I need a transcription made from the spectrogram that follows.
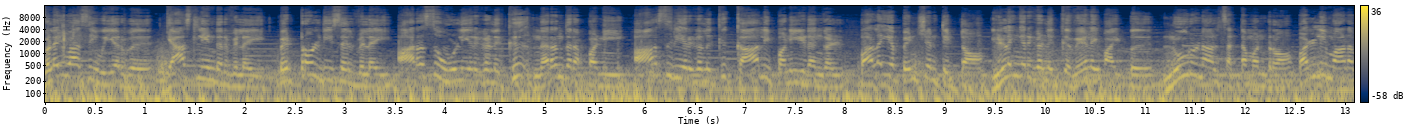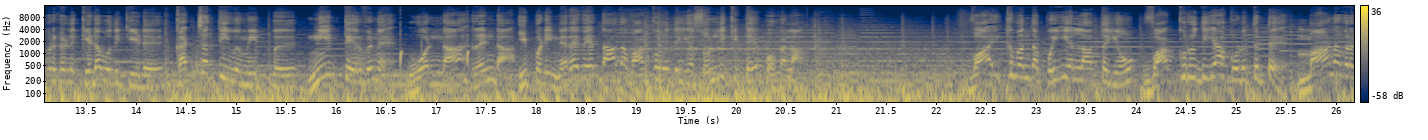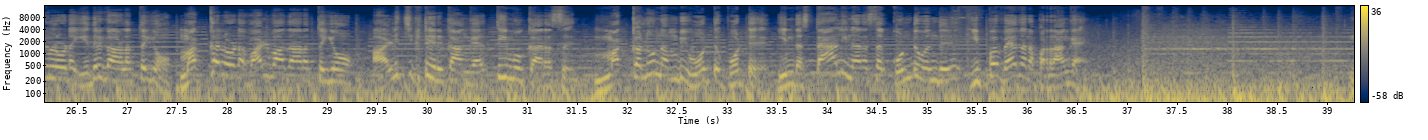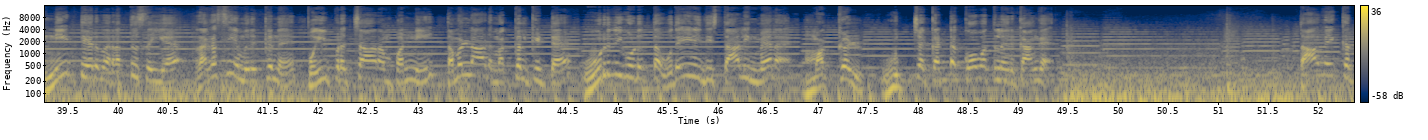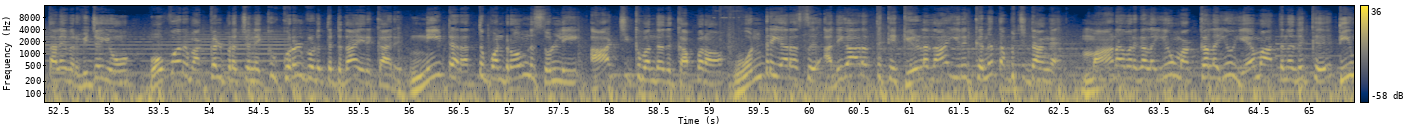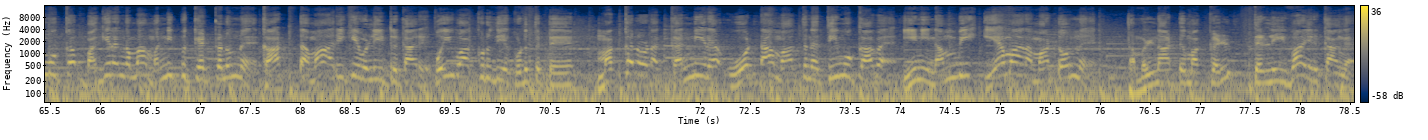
விலைவாசி உயர்வு gas cylinder விலை பெட்ரோல் டீசல் விலை அரசு ஊழியர்களுக்கு நிரந்தர பணி ஆசிரியர்களுக்கு காலி பணியிடங்கள் பழைய பென்ஷன் திட்டம் இளைஞர்களுக்கு வேலை வாய்ப்பு நூறு நாள் சட்டமன்றம் பள்ளி மாணவர்களுக்கு இடஒதுக்கீடு கச்சத்தீவு மீட்பு நீட் தேர்வுன்னு ஒன்னா ரெண்டா? இப்படி நிறைவேற்றாத வாக்குறுதியை சொல்லிக்கிட்டே போகலாம். வாய்க்கு வந்த பொய் எல்லாத்தையும் வாக்குறுதியா கொடுத்துட்டு மாணவர்களோட எதிர்காலத்தையும் மக்களோட வாழ்வாதாரத்தையும் அழிச்சுக்கிட்டு இருக்காங்க திமுக அரசு. மக்களும் நம்பி ஓட்டு போட்டு இந்த ஸ்டாலின் அரசை கொண்டு வந்து இப்ப வேதனைப்படுறாங்க. நீட் தேர்வை ரத்து செய்ய ரகசியம் இருக்குன்னு பொய் பிரச்சாரம் பண்ணி தமிழ்நாடு மக்கள் கிட்ட உறுதி கொடுத்த உதயநிதி ஸ்டாலின் மேல மக்கள் உச்சக்கட்ட கோபத்துல இருக்காங்க. தாவேக்க தலைவர் விஜயும் ஒவ்வொரு மக்கள் பிரச்சனைக்கும் குரல் கொடுத்துட்டு தான் இருக்காரு. நீட்டை ரத்து பண்றோம்னு சொல்லி ஆட்சிக்கு வந்ததுக்கு அப்புறம் ஒன்றிய அரசு அதிகாரத்துக்கு கீழே தான் இருக்குன்னு தப்பிச்சுட்டாங்க. மாணவர்களையும் மக்களையும் ஏமாத்தினதுக்கு திமுக பகிரங்கமா மன்னிப்பு கேட்கணும்னு காட்டமா அறிக்கை வெளியிட்டு இருக்காரு பொய் வாக்குறுதியை கொடுத்துட்டு மக்களோட கண்ணீரை ஓட்டா மாத்தின திமுகவை இனி நம்பி ஏமாற மாட்டோம்னு தமிழ்நாட்டு மக்கள் தெளிவா இருக்காங்க.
